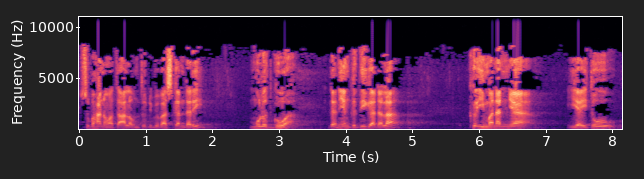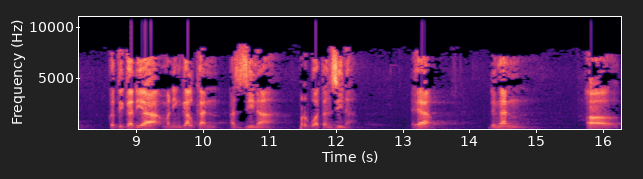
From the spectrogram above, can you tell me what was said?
Subhanahu wa taala untuk dibebaskan dari mulut gua. Dan yang ketiga adalah keimanannya yaitu ketika dia meninggalkan az-zina, perbuatan zina. Ya. Dengan uh,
